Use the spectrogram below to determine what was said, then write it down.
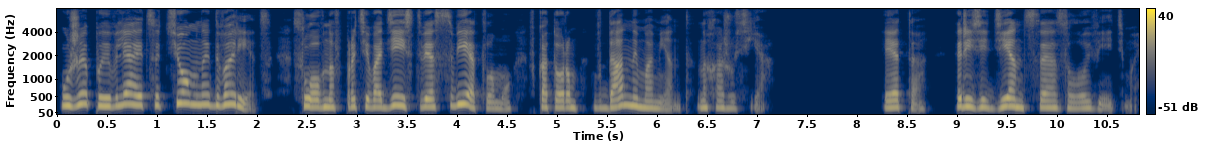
уже появляется темный дворец, словно в противодействие светлому, в котором в данный момент нахожусь я. Это резиденция злой ведьмы.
